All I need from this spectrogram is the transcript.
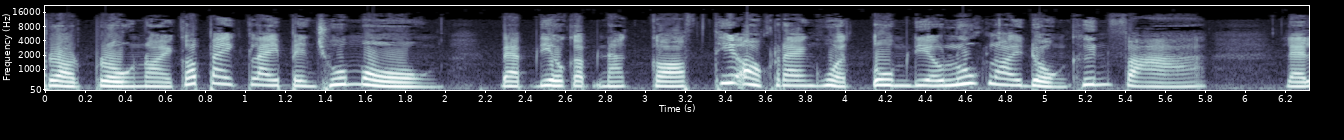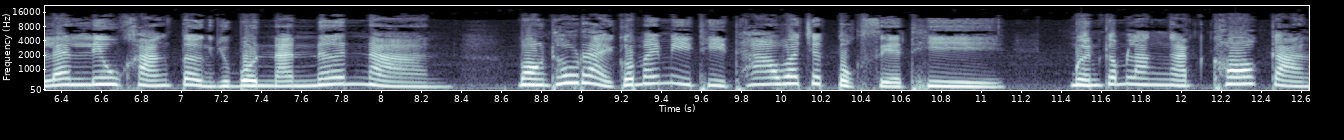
ปลอดโปร่งหน่อยก็ไปไกลเป็นชั่วโมง แบบเดียวกับนักกอล์ฟที่ออกแรงหวดตูมเดียวลูกลอยโด่งขึ้นฟ้า และแล่นลิ้วค้างเติ่งอยู่บนนั้นเนิ่นนาน มองเท่าไหร่ก็ไม่มีทีท่าว่าจะตกเสียที เหมือนกำลังงัดข้อกัน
